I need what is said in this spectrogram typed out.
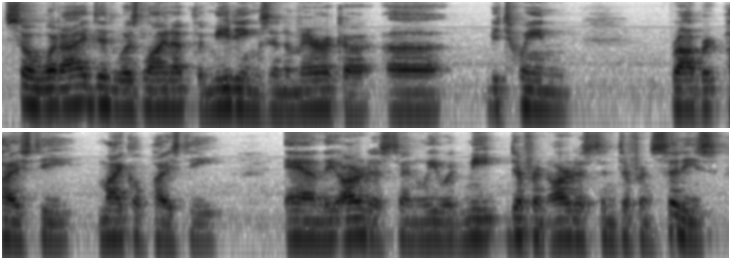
So what I did was line up the meetings in America uh, between Robert Paiste, Michael Paiste, and the artists, and we would meet different artists in different cities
